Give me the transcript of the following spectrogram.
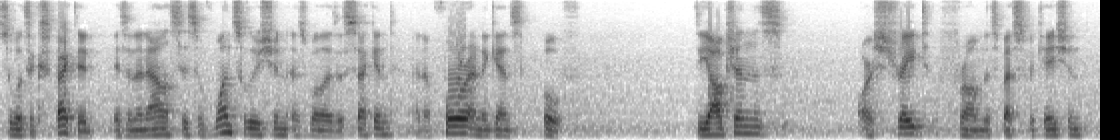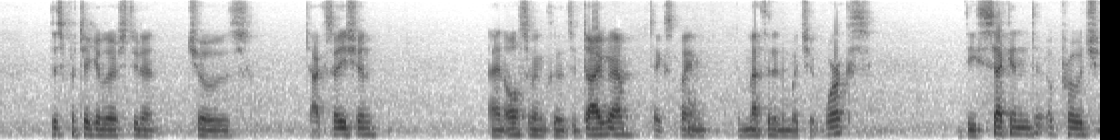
So what's expected is an analysis of one solution as well as a second and a for and against both. The options are straight from the specification. This particular student chose taxation and also includes a diagram to explain the method in which it works. The second approach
